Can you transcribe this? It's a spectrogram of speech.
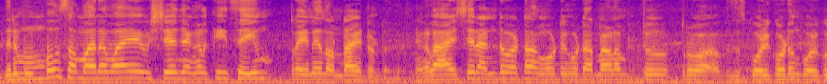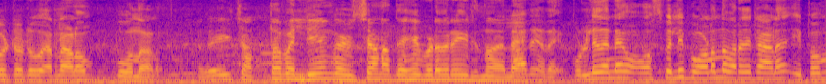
ഇതിന് മുമ്പും സമാനമായ വിഷയം ഞങ്ങൾക്ക് ഈ സെയിം ട്രെയിനിൽ നിന്ന് ഉണ്ടായിട്ടുണ്ട്. ഞങ്ങൾ ആഴ്ച രണ്ട് വട്ടം അങ്ങോട്ടും ഇങ്ങോട്ടും എറണാകുളം ടു കോഴിക്കോടും കോഴിക്കോട് ടു എറണാകുളം പോകുന്നതാണ്. അത് ഈ ചത്ത പല്ലിയും കഴിച്ചാണ് അദ്ദേഹം ഇവിടെ വരെ ഇരുന്നത് അല്ലേ? അതെ അതെ. പുള്ളി തന്നെ ഹോസ്പിറ്റലിൽ പോകണമെന്ന് പറഞ്ഞിട്ടാണ് ഇപ്പം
